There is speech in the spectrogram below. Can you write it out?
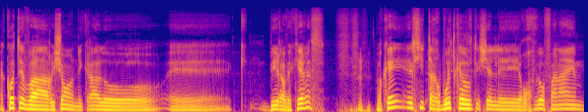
הקוטב הראשון נקרא לו אה, בירה וקרס, אוקיי? איזושהי תרבות כזאת של אה, רוכבי אופניים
